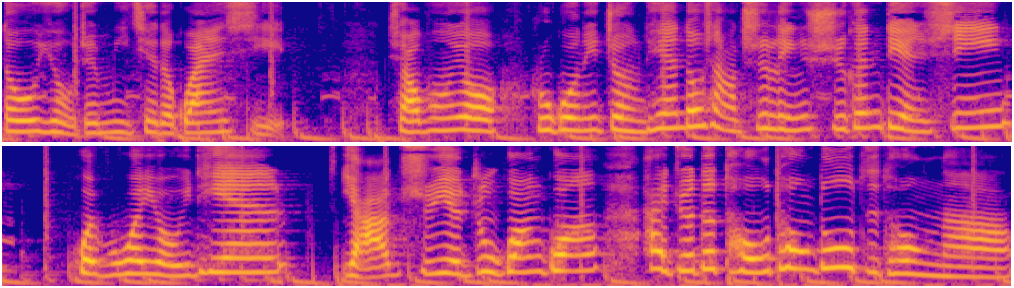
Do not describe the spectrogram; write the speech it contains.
都有着密切的关系。小朋友，如果你整天都想吃零食跟点心，会不会有一天牙齿也蛀光光，还觉得头痛、肚子痛呢？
